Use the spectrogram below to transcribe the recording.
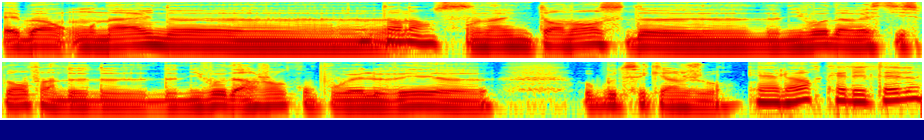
eh ben on a une, euh, tendance. On a une tendance de, de niveau d'investissement, enfin de, de, de, niveau d'argent qu'on pouvait lever euh, au bout de ces 15 jours. Et alors, quelle est-elle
